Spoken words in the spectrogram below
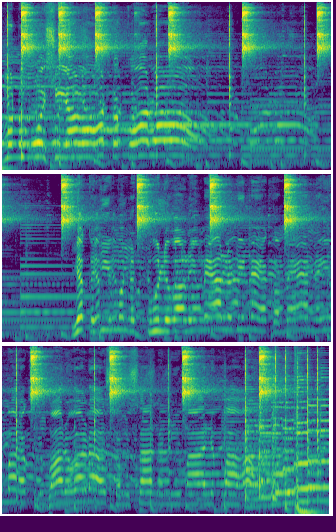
મનમો શિયાળો ટકોરો એક મન ટૂલ વાળી મેલડી ને ગમે નહીં મારા કુંભાર વાળા શમશાનની માલ પા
